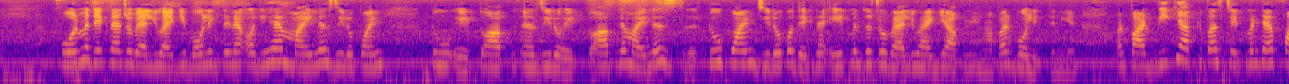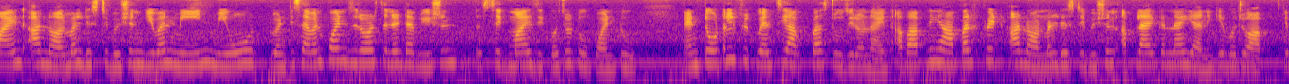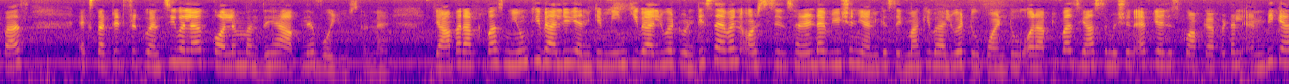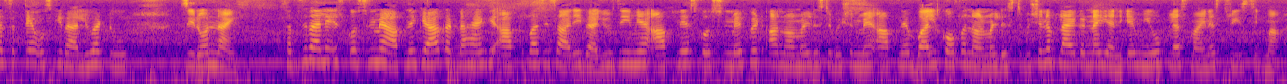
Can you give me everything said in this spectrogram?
फोर में देखना है जो वैल्यू आएगी, वो लिख देना है और ये है minus zero point two eight तो आप ज़ीरो एट तो आपने माइनस टू पॉइंट ज़ीरो को देखना है। एट में तो जो वैल्यू आएगी, आपने यहाँ पर वो लिख देनी है। और पार्ट बी की आपके पास स्टेटमेंट है find a normal distribution given mean mu twenty seven point zero और standard deviation sigma is equal to two point two and total frequency आपके पास टू ज़ीरो नाइन अब आपने यहाँ पर fit a normal distribution apply करना है, यानी कि वो जो आपके पास एक्सपेक्टेड फ्रिक्वेंसी वाला कॉलम बनते हैं, आपने वो यूज़ करना है। यहाँ पर आपके पास न्यू की वैल्यू यानी कि मीन की वैल्यू है ट्वेंटी सेवन और सडन डेविएशन यानी कि सिग्मा की वैल्यू है टू पॉइंट टू और आपके पास यहाँ समिशन एफ़ या जिसको आप कैपिटल एन भी कह सकते हैं, उसकी वैल्यू है टू ज़ीरो नाइन सबसे पहले इस क्वेश्चन में आपने क्या करना है कि आपके पास ये सारी वैल्यूज़ दी हुई हैं। आपने इस क्वेश्चन में फिट अ नॉर्मल डिस्ट्रीब्यूशन में आपने bulk of a normal distribution apply करना है, यानी कि mu plus minus three sigma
